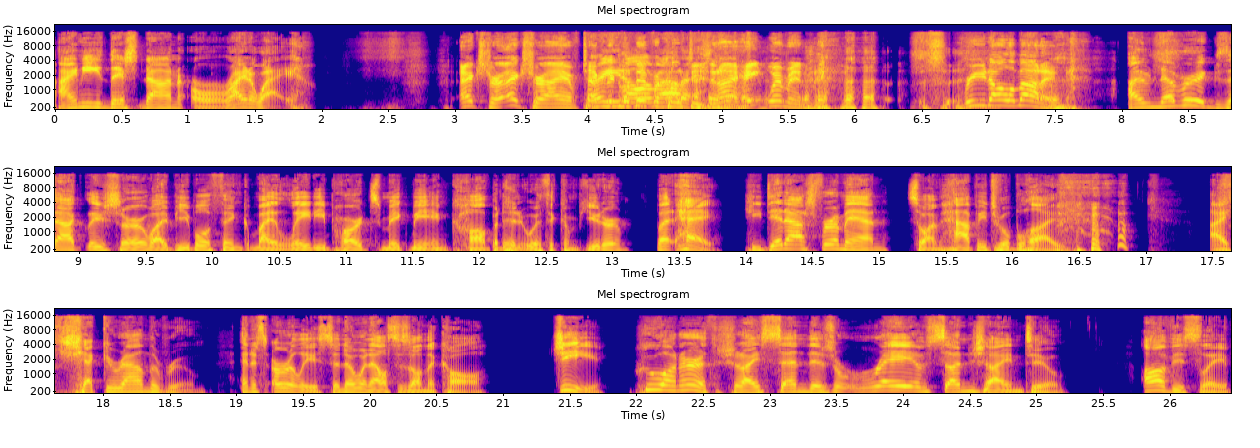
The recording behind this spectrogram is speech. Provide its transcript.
I need this done right away. Extra, extra. I have technical difficulties and I hate women. Read all about it. I'm never exactly sure why people think my lady parts make me incompetent with a computer, but hey, he did ask for a man, so I'm happy to oblige. I check around the room, and it's early, so no one else is on the call. Gee, who on earth should I send this ray of sunshine to? Obviously,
